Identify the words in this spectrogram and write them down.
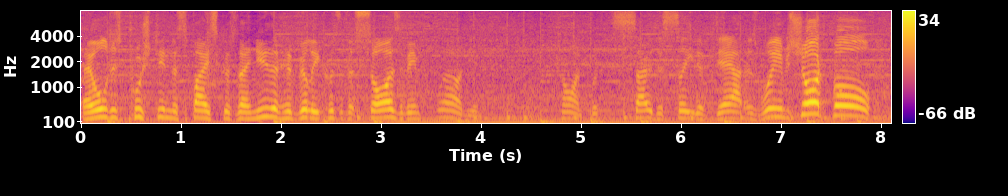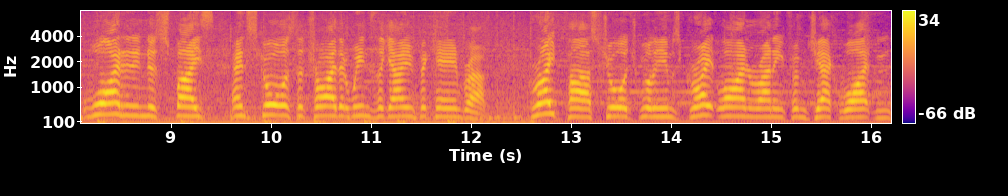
they all just pushed into space because they knew that Havili, because of the size of him, Well, you try and put sow the seed of doubt as Williams short ball widened into space and scores the try that wins the game for Canberra. Great pass, George Williams. Great line running from Jack Wighton.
